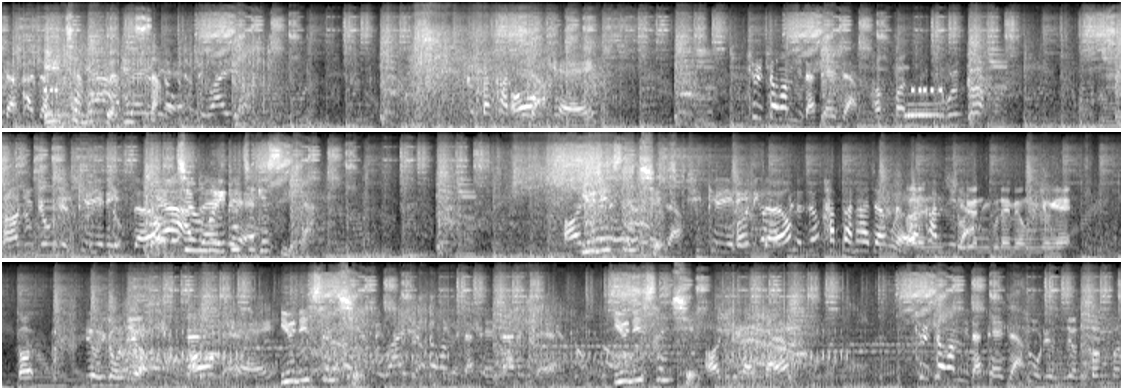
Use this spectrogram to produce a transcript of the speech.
자, 가자. 일차 목표 달성. 준비 완료. 금방 갑니다. 오케이. 출동합니다, 대장. 한판 붙어볼까? 사주 경계 시킬 일이. 있어요? 지원물이 베이비. 도착했습니다. 어디 유닛? 손실. 시킬 일이 있어요? 한판 하자고요. 나는 갑니다. 소련군의 명령에. 어, 여기가 어디야? 오케이. 유닛 손실. 출동합니다, 대장인데. 유닛 손실. 어디로 갈까요? 출동합니다, 대장. 소련 연방만.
